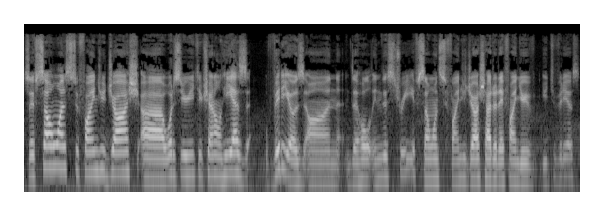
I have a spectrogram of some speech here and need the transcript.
So if someone wants to find you, Josh, uh, what is your YouTube channel? He has videos on the whole industry. If someone wants to find you, Josh, how do they find your YouTube videos?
